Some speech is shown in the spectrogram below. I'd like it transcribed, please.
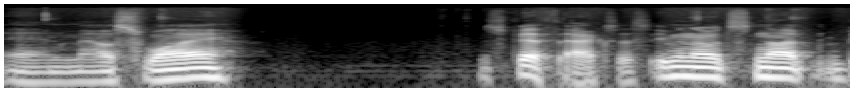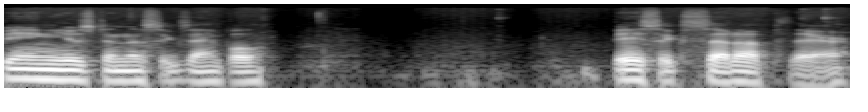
And mouse Y is fifth axis, even though it's not being used in this example. Basic setup there.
